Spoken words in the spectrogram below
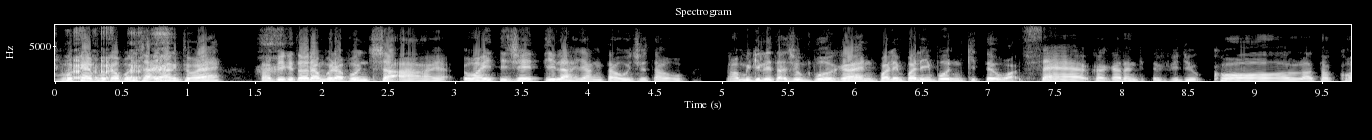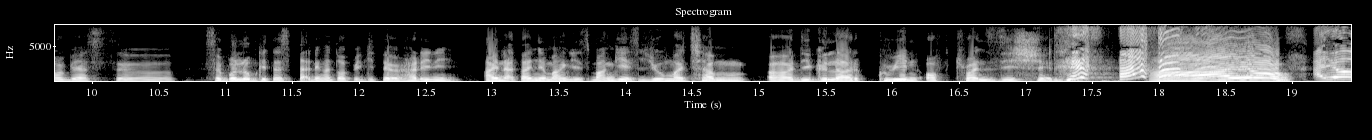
bukan bukan puncak yang tu eh. Tapi kita orang budak puncak ah, YTJT lah yang tahu je tahu. Lama gila tak jumpa kan. Paling-paling pun kita WhatsApp, kadang-kadang kita video call atau call biasa. Sebelum kita start dengan topik kita hari ni, I nak tanya Manggis. Manggis, you macam uh, digelar Queen of Transition. Ayo! Ayo.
